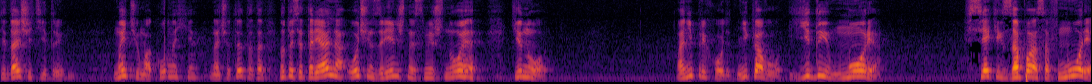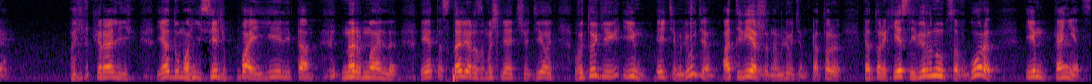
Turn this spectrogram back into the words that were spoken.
И дальше титры. Мэтью МакКонахи, значит, это, это, ну, то есть это реально очень зрелищное, смешное кино. Они приходят, никого, еды, море, всяких запасов моря, они короли. Я думаю, они сели, поели там нормально. Это, стали размышлять, что делать. В итоге им, этим людям, отверженным людям, которые, которых, если вернуться в город, им конец.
